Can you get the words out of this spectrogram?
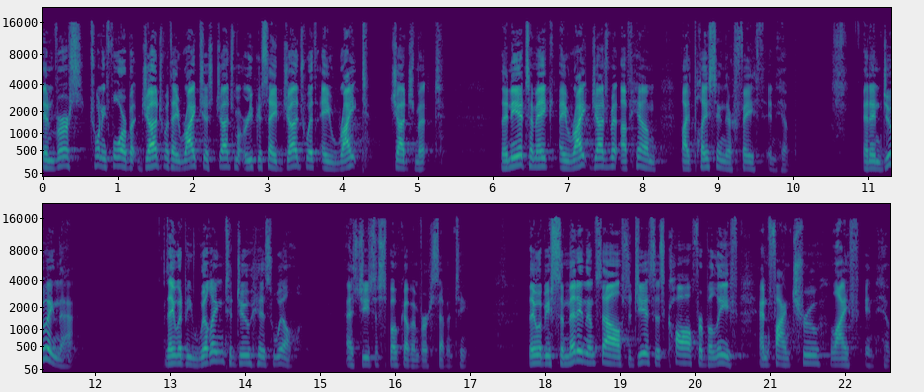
in verse 24, but judge with a righteous judgment, or you could say judge with a right judgment. They needed to make a right judgment of him by placing their faith in him. And in doing that, they would be willing to do his will as Jesus spoke of in verse 17. They would be submitting themselves to Jesus' call for belief and find true life in him.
